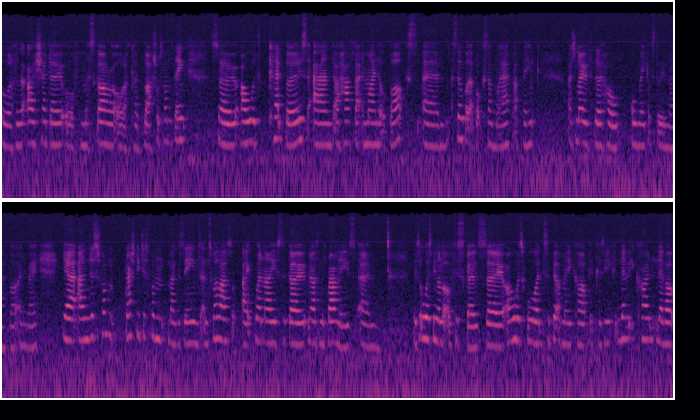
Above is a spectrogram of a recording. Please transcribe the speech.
or like an eyeshadow or mascara or like a blush or something. So I would collect those and I'll have that in my little box. Um, I still got that box somewhere, I think. I don't know if the whole all makeup's still in there, but anyway. Yeah, and just from actually just from magazines and as well as like when I used to go when I was in the brownies, um, there's always been a lot of discos, so I always wore a little bit of makeup because you can never, you can't never.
